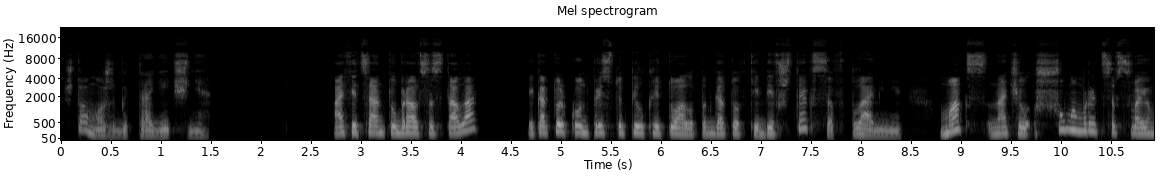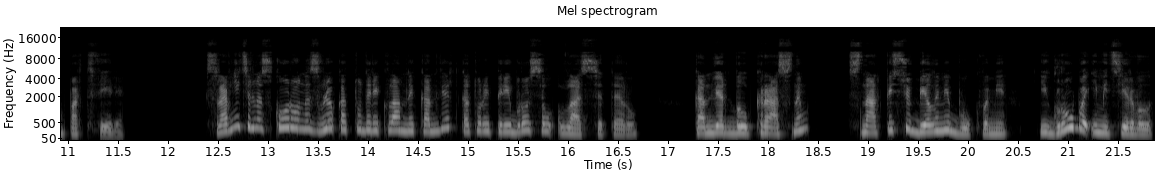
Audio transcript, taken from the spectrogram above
Что может быть трагичнее? Официант убрал со стола, и как только он приступил к ритуалу подготовки бифштекса в пламени, Макс начал шумом рыться в своем портфеле. Сравнительно скоро он извлек оттуда рекламный конверт, который перебросил Лассетеру. Конверт был красным, с надписью белыми буквами и грубо имитировал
